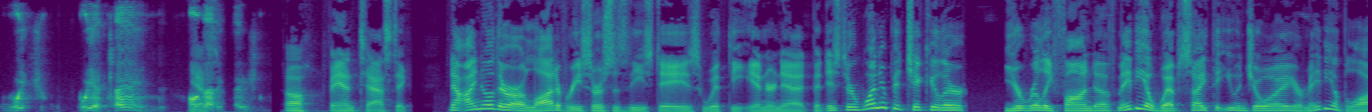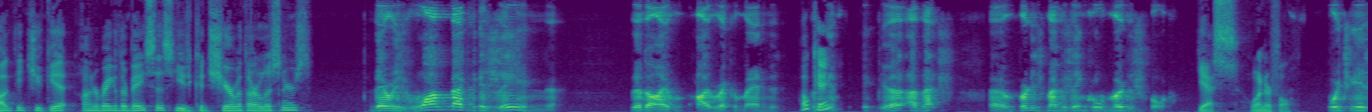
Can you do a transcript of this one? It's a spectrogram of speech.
which we attained on yes. that occasion. Oh, fantastic. Now, I know there are a lot of resources these days with the internet, but is there one in particular you're really fond of? Maybe a website that you enjoy, or maybe a blog that you get on a regular basis you could share with our listeners? There is one magazine that I, I recommend. Okay. Yeah, and that's a British magazine called Motorsport. Yes, wonderful. Which is,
